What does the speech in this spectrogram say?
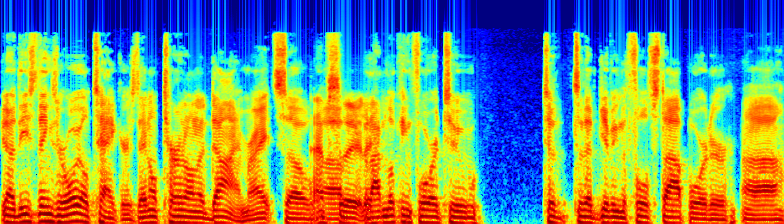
you know these things are oil tankers; they don't turn on a dime, right? So absolutely. Uh, but I'm looking forward to to to them giving the full stop order. Uh,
